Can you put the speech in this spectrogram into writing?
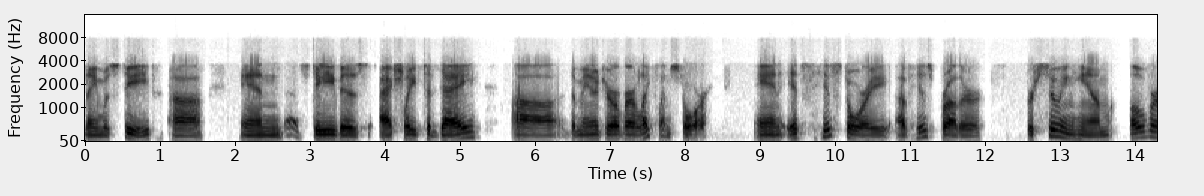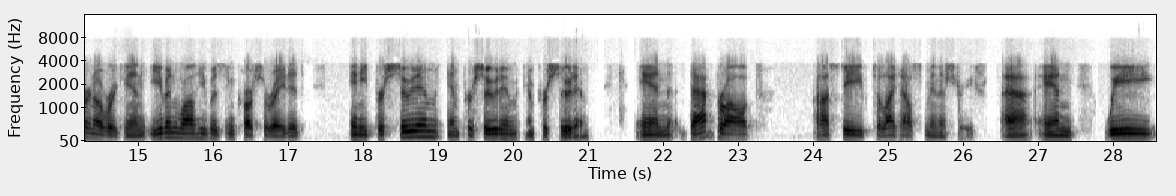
name was Steve, and Steve is actually today uh, the manager of our Lakeland store. And it's his story of his brother pursuing him over and over again, even while he was incarcerated. And he pursued him and pursued him and pursued him. And that brought uh, Steve to Lighthouse Ministries. Uh, and we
